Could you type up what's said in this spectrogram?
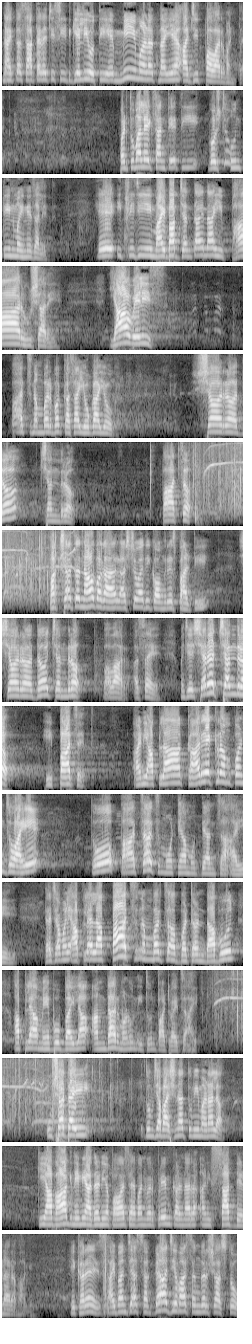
नाहीतर साताऱ्याची सीट गेली होती हे मी म्हणत नाहीये अजित पवार म्हणतायत. पण तुम्हाला एक सांगते ती गोष्ट होऊन तीन महिने झालेत. हे इथली जी मायबाप जनता आहे ना ही फार हुशार आहे. या वेळीस पाच नंबर बघ कसा योगायोग. शरद चंद्र. पाच. पक्षाचं नाव बघा राष्ट्रवादी काँग्रेस पार्टी. शरद चंद्र पवार असं आहे. म्हणजे शरदचंद्र ही पाच आहेत. आणि आपला कार्यक्रम पण जो आहे तो पाचच मोठ्या मुद्द्यांचा आहे. त्याच्यामुळे आपल्याला पाच नंबरचं बटन दाबून आपल्या मेहबूबबाईला आमदार म्हणून इथून पाठवायचं आहे. उषाताई तुमच्या भाषणात तुम्ही म्हणाला की हा भाग नेहमी आदरणीय पवार साहेबांवर प्रेम करणारा आणि साथ देणारा भाग आहे. हे खरं आहे साहेबांचा सगळा जेव्हा संघर्ष असतो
